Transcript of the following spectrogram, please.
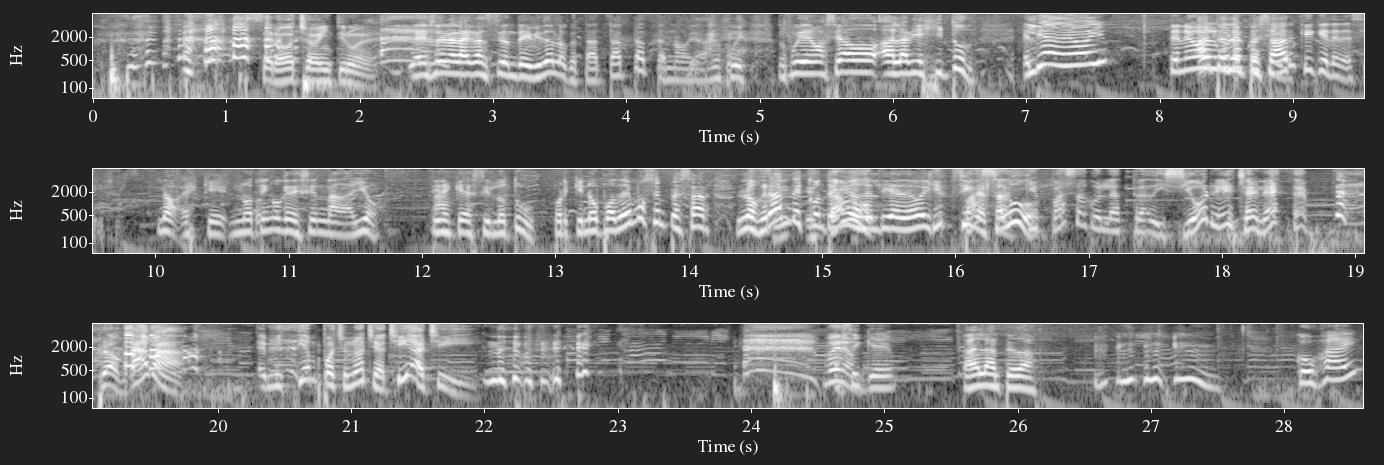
0829. Y eso era la canción de video, loco. Ta, ta, ta, ta. No, ya me fui, me fui demasiado a la viejitud. El día de hoy, Tenemos Antes de empezar-. ¿Qué quiere decir? no, es que no tengo que decir nada yo. Tienes que decirlo tú. Porque no podemos empezar los grandes Sí, contenidos estamos- del día de hoy ¿Qué sin el pasa? saludo. ¿Qué pasa con las tradiciones hechas en este programa? En mis tiempos, noche achi achi. Bueno, Así que, adelante, da. Kohai,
